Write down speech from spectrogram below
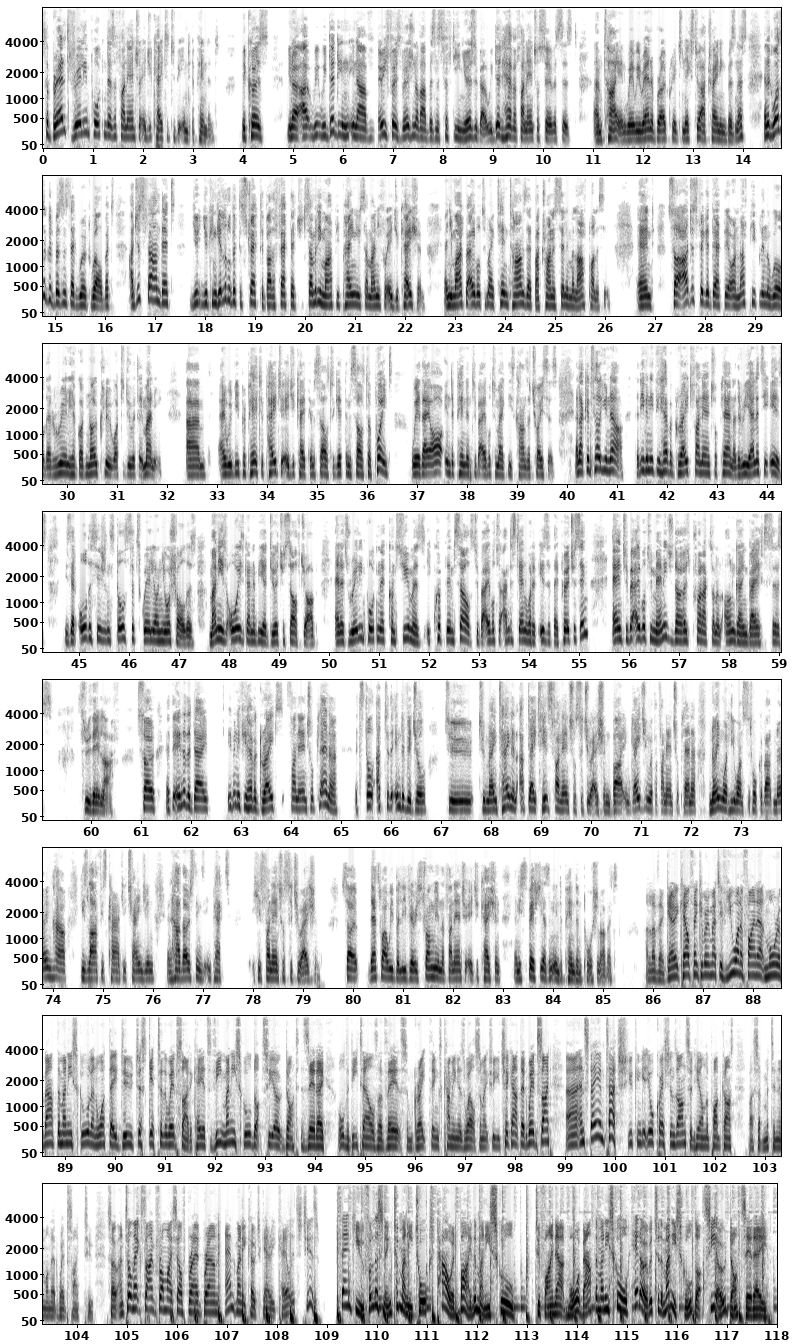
So Brad, it's really important as a financial educator to be independent because You know, I, we, we did in, in our very first version of our business 15 years ago, we did have a financial services um, tie-in where we ran a brokerage next to our training business. And it was a good business that worked well. But I just found that you, you can get a little bit distracted by the fact that somebody might be paying you some money for education and you might be able to make 10 times that by trying to sell him a life policy. And so I just figured that there are enough people in the world that really have got no clue what to do with their money um, and would be prepared to pay to educate themselves to get themselves to a point where they are independent to be able to make these kinds of choices. And I can tell you now that even if you have a great financial planner, the reality is, is that all decisions still sit squarely on your shoulders. Money is always going to be a do-it-yourself job. And it's really important that consumers equip themselves to be able to understand what it is that they're purchasing and to be able to manage those products on an ongoing basis through their life. So at the end of the day, even if you have a great financial planner, it's still up to the individual to to maintain and update his financial situation by engaging with a financial planner, knowing what he wants to talk about, knowing how his life is currently changing and how those things impact his financial situation. So that's why we believe very strongly in the financial education and especially as an independent portion of it. I love that. Gary Kayle, thank you very much. If you want to find out more about the Money School and what they do, just get to the website, okay? It's themoneyschool.co.za. All the details are there. Some great things coming as well. So make sure you check out that website uh, and stay in touch. You can get your questions answered here on the podcast by submitting them on that website too. So until next time, from myself, Brad Brown, and Money Coach Gary Kayle, it's cheers. Thank you for listening to Money Talks powered by the Money School. To find out more about the Money School, head over to themoneyschool.co.za.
